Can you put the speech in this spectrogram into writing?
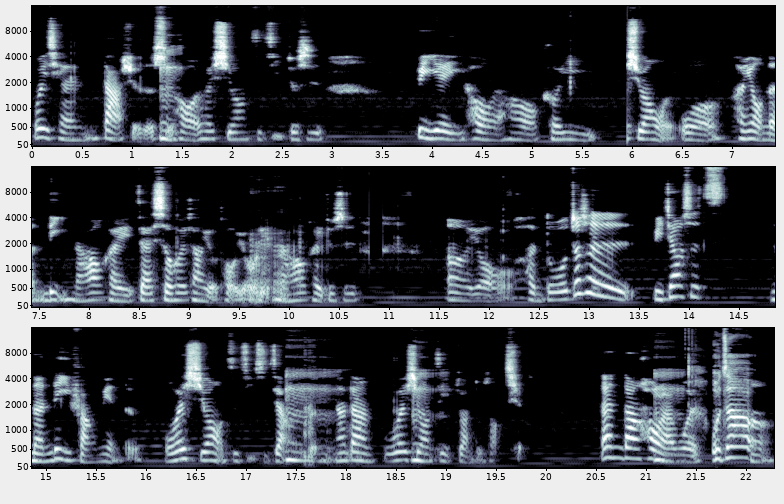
我以前大学的时候会希望自己就是毕业以后，然后可以希望我我很有能力，然后可以在社会上有头有脸，然后可以就是嗯有很多就是比较是能力方面的，我会希望我自己是这样的。那当然不会希望自己赚多少钱，但到后来我我知道，嗯，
